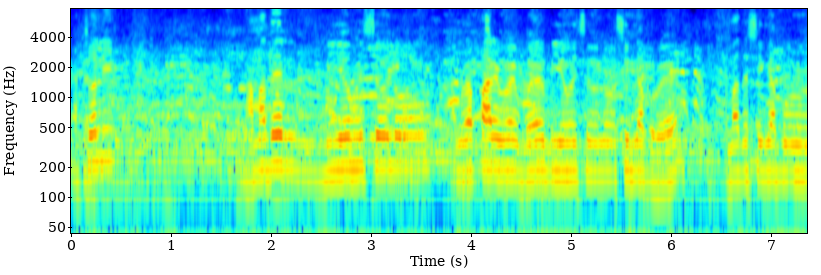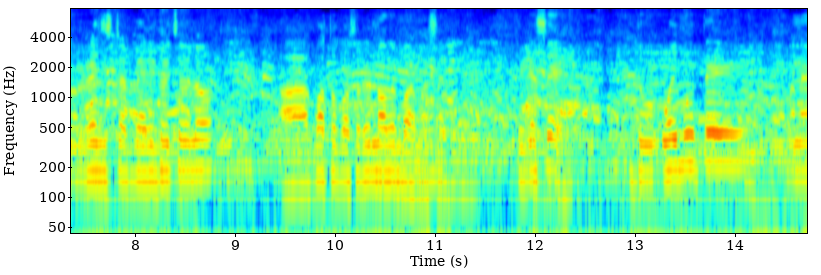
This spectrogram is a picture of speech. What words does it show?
অ্যাকচুয়ালি আমাদের বিয়ে হয়েছে হলো, আমরা পারিবারিক পারিবারিকভাবে বিয়ে হয়েছে হলো সিঙ্গাপুরে। আমাদের সিঙ্গাপুর রেজিস্টার্ড ম্যারিড হয়েছে হলো গত বছরের নভেম্বর মাসে। ঠিক আছে? তো ওই মুহূর্তে মানে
